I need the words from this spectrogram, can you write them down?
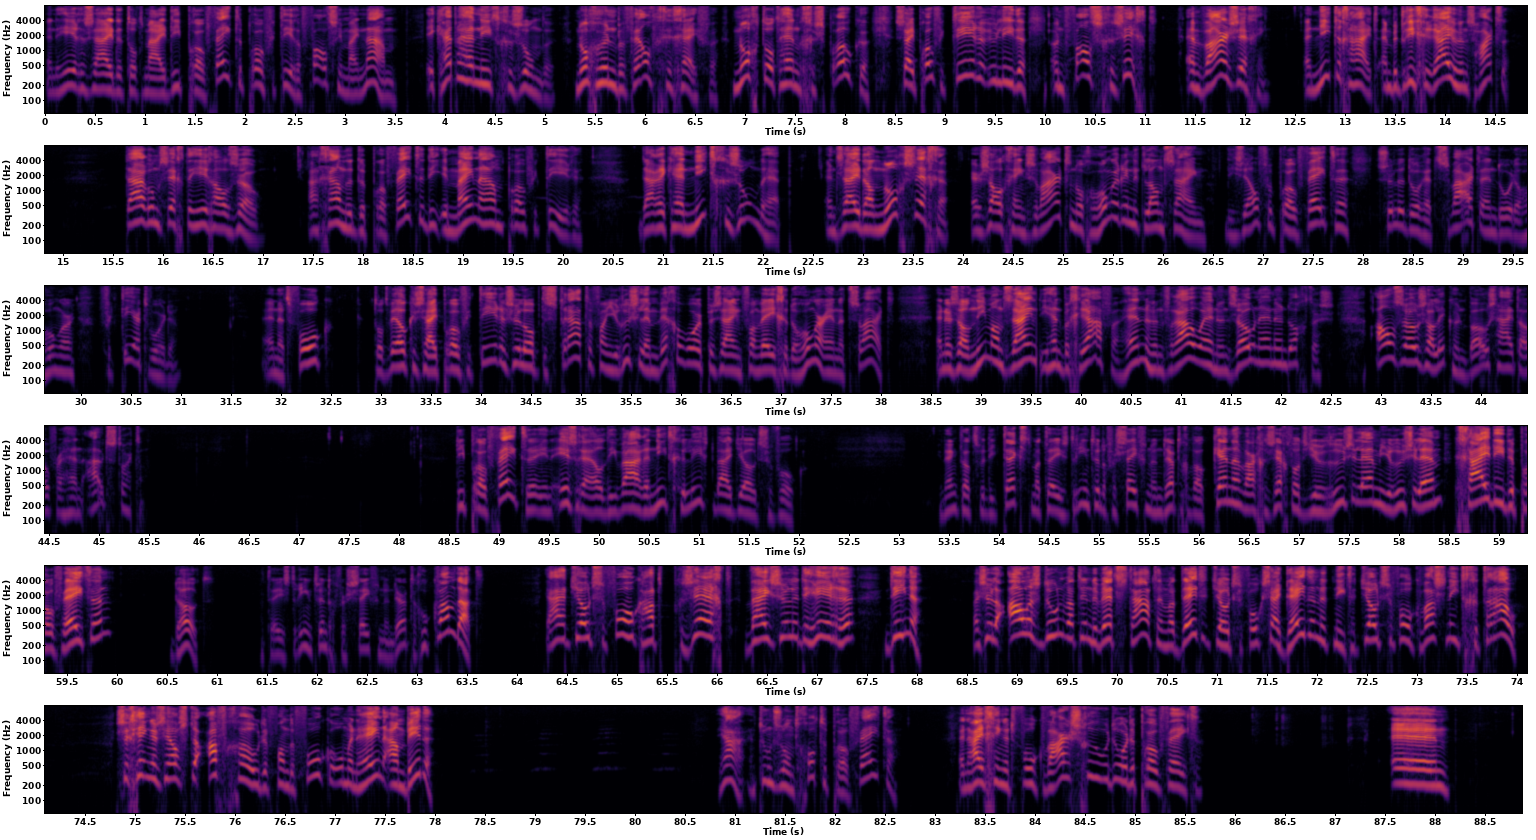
En de heren zeiden tot mij, die profeten profiteren vals in mijn naam. Ik heb hen niet gezonden, noch hun bevel gegeven, noch tot hen gesproken. Zij profiteren u lieden een vals gezicht en waarzegging en nietigheid en bedriegerij huns harten. Daarom zegt de Heer al zo, aangaande de profeten die in mijn naam profiteren, daar ik hen niet gezonden heb. En zij dan nog zeggen, er zal geen zwaard noch honger in het land zijn. Diezelfde profeten zullen door het zwaard en door de honger verteerd worden. En het volk tot welke zij profiteren, zullen op de straten van Jeruzalem weggeworpen zijn vanwege de honger en het zwaard. En er zal niemand zijn die hen begraven, hen, hun vrouwen en hun zonen en hun dochters. Alzo zal ik hun boosheid over hen uitstorten. Die profeten in Israël, die waren niet geliefd bij het Joodse volk. Ik denk dat we die tekst, Matthäus 23, vers 37, wel kennen, waar gezegd wordt, Jeruzalem, Jeruzalem, gij die de profeten dood. Matthäus 23, vers 37. Hoe kwam dat? Ja, het Joodse volk had gezegd, wij zullen de Here dienen. Wij zullen alles doen wat in de wet staat. En wat deed het Joodse volk? Zij deden het niet. Het Joodse volk was niet getrouw. Ze gingen zelfs de afgoden van de volken om hen heen aanbidden. Ja, en toen zond God de profeten. En hij ging het volk waarschuwen door de profeten. En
